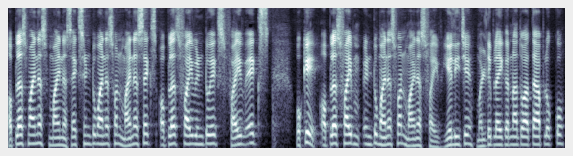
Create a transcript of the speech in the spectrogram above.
और plus minus minus x into minus one minus x और plus five into x five x okay और plus five into minus one minus five ये लीजिए मल्टीप्लाई करना तो आता है आप लोग को।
